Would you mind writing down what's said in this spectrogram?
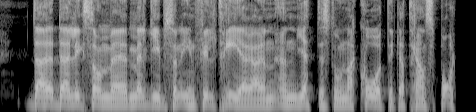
där, där liksom eh, Mel Gibson infiltrerar en, en jättestor narkotikatransport.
